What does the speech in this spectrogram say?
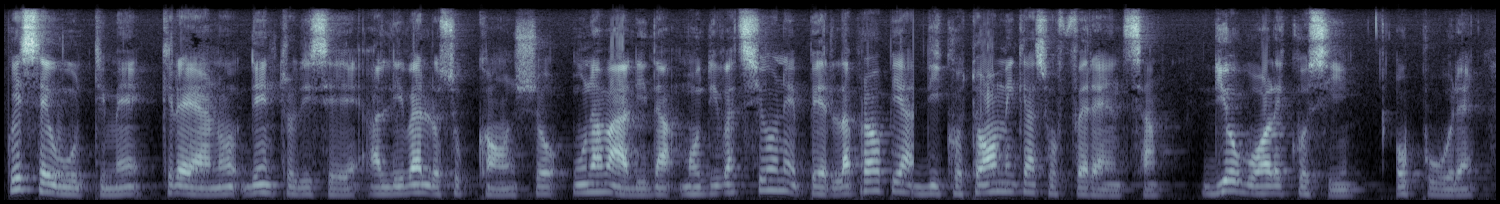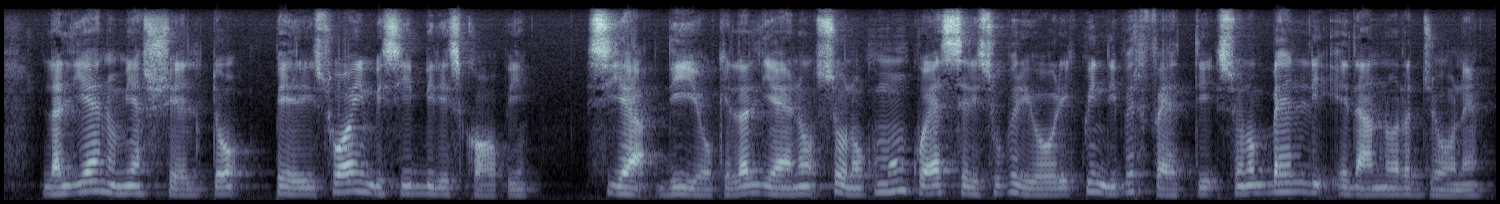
Queste ultime creano dentro di sé a livello subconscio una valida motivazione per la propria dicotomica sofferenza. Dio vuole così, oppure l'alieno mi ha scelto per i suoi invisibili scopi. Sia Dio che l'alieno sono comunque esseri superiori, quindi perfetti, sono belli ed hanno ragione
